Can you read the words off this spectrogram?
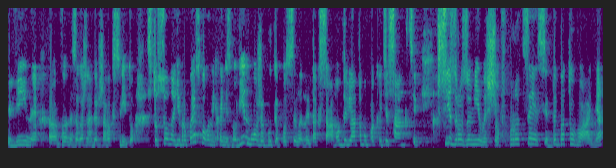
війни е, в незалежних державах світу? Стосовно європейського механізму, він може бути посилений так само в дев'ятому пакеті санкцій. Всі зрозуміли, що в процесі дебатування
